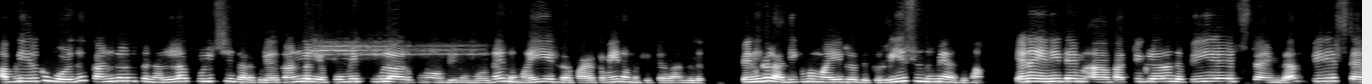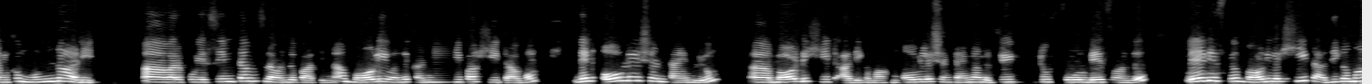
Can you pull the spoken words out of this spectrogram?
அப்படி இருக்கும்பொழுது கண்களுக்கு நல்லா குளிர்ச்சி தரக்கூடிய கண்கள் எப்பவுமே கூலா இருக்கணும் அப்படின்னும் போதுதான் இந்த மையிடுற பழக்கமே நம்ம கிட்ட வந்தது. பெண்கள் அதிகமா மயிடுறதுக்கு ரீசனுமே அதுதான். ஏன்னா எனி டைம் பர்டிகுலரா அந்த பீரியட்ஸ் டைம்ல பீரியட்ஸ் டைமுக்கு முன்னாடி வரக்கூடிய சிம்டம்ஸ்ல வந்து பாத்தீங்கன்னா பாடி வந்து கண்டிப்பா ஹீட் ஆகும். தென் ஓவலேஷன் டைம்லயும் பாடி ஹீட் அதிகமாகும். ஓவலேஷன் டைம்ல அந்த த்ரீ டு ஃபோர் டேஸ் வந்து லேடிஸ்க்கு பாடியில ஹீட் அதிகமா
